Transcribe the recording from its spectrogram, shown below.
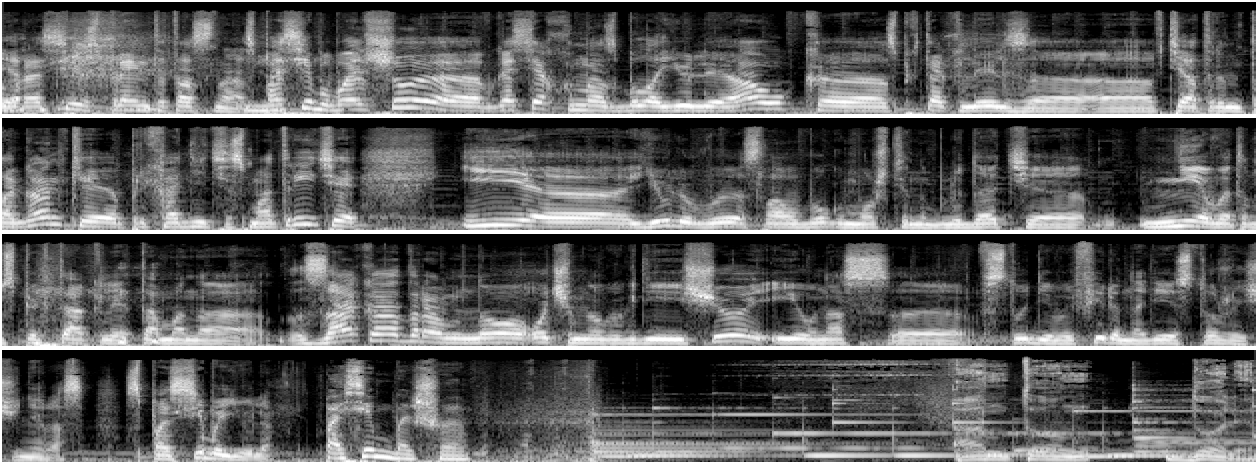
и Россия спрянет ото сна. Спасибо большое. В гостях у нас была Юлия Аук, э, спектакль «Эльза» э, в театре на Таганке. Приходите, смотрите. И э, Юлю вы, слава богу, можете наблюдать э, не в этом спектакле, там она за кадром, но очень много где еще. И у нас в студии в эфире, надеюсь, тоже еще не раз. Спасибо, Юля. Спасибо большое. Антон Долин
